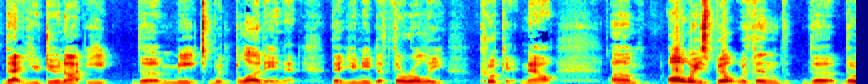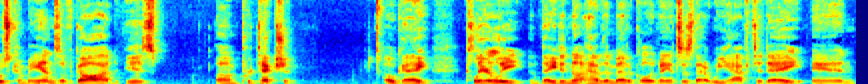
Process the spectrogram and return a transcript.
that you do not eat the meat with blood in it, that you need to thoroughly cook it. Now, um, always built within the those commands of God is um, protection. Okay, clearly they did not have the medical advances that we have today, and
